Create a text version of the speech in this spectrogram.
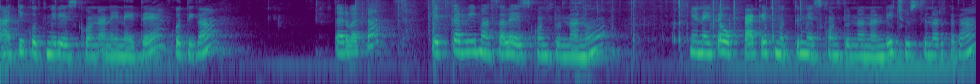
నాటి కొత్తిమీర వేసుకున్నాను నేనైతే కొద్దిగా. తర్వాత ఎగ్ కర్రీ మసాలా వేసుకుంటున్నాను. నేనైతే ఒక ప్యాకెట్ మొత్తం వేసుకుంటున్నానండి చూస్తున్నారు కదా.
